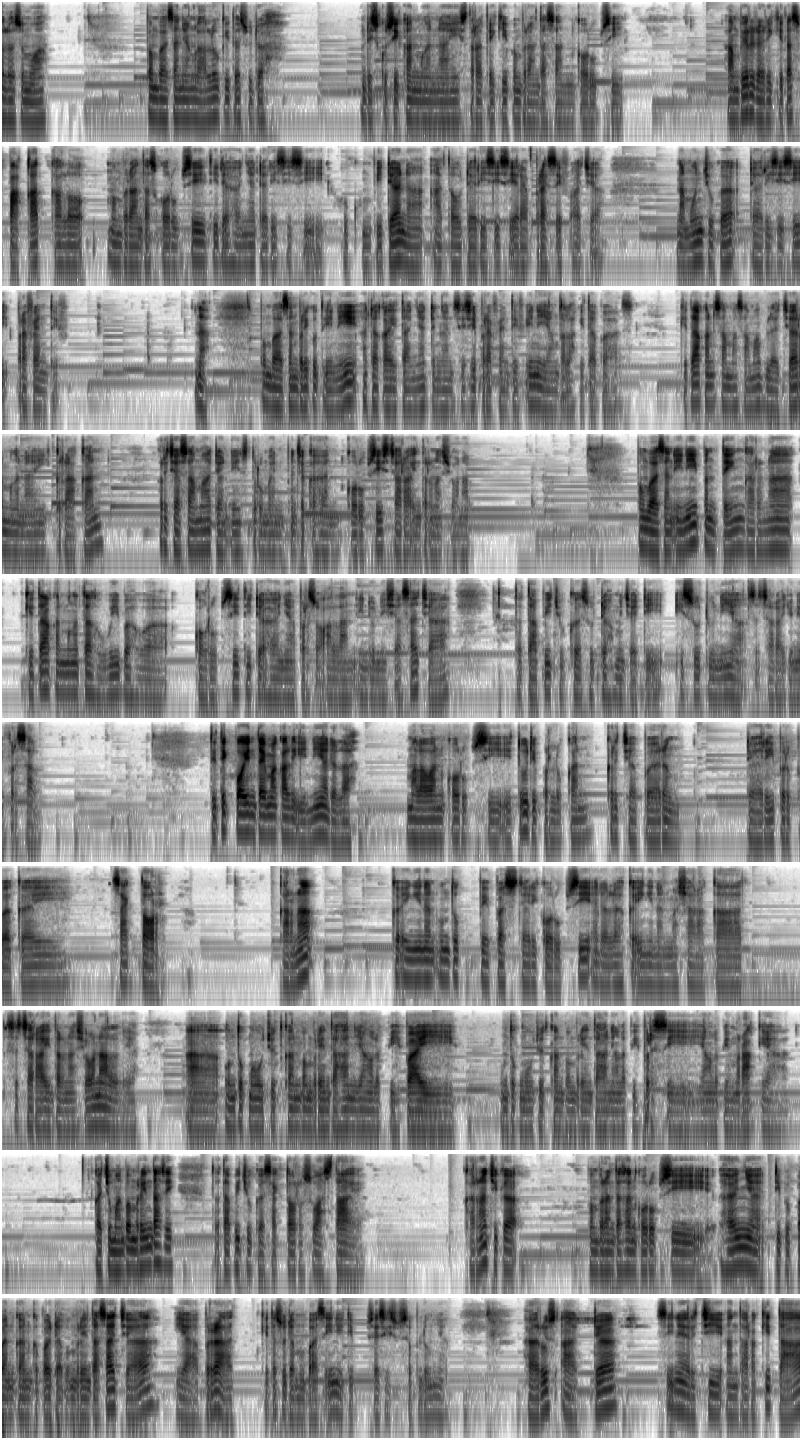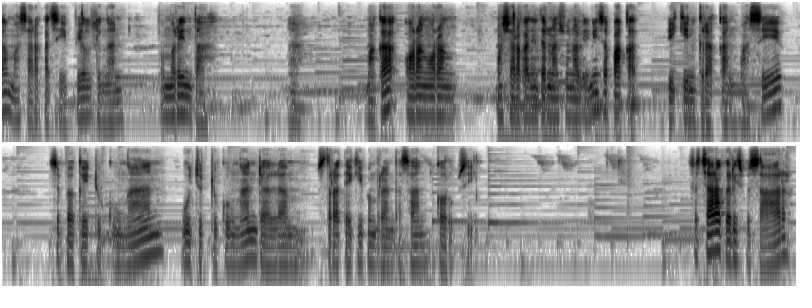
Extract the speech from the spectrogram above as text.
Halo semua. Pembahasan yang lalu kita sudah mendiskusikan mengenai strategi pemberantasan korupsi. Hampir dari kita sepakat kalau memberantas korupsi tidak hanya dari sisi hukum pidana atau dari sisi represif aja, namun juga dari sisi preventif. Nah, pembahasan berikut ini ada kaitannya dengan sisi preventif ini yang telah kita bahas. Kita akan sama-sama belajar mengenai gerakan, kerjasama, dan instrumen pencegahan korupsi secara internasional. Pembahasan ini penting karena kita akan mengetahui bahwa korupsi tidak hanya persoalan Indonesia saja, tetapi juga sudah menjadi isu dunia secara universal. Titik poin tema kali ini adalah melawan korupsi itu diperlukan kerja bareng dari berbagai sektor. Karena keinginan untuk bebas dari korupsi adalah keinginan masyarakat secara internasional ya. Uh, untuk mewujudkan pemerintahan yang lebih baik, untuk mewujudkan pemerintahan yang lebih bersih, yang lebih merakyat. Gak cuma pemerintah sih, tetapi juga sektor swasta ya. Karena jika pemberantasan korupsi hanya dibebankan kepada pemerintah saja, ya berat. Kita sudah membahas ini di sesi sebelumnya. Harus ada sinergi antara kita, masyarakat sipil, dengan pemerintah. Nah, maka orang-orang masyarakat internasional ini sepakat bikin gerakan masif sebagai dukungan, wujud dukungan dalam strategi pemberantasan korupsi. Secara garis besar,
